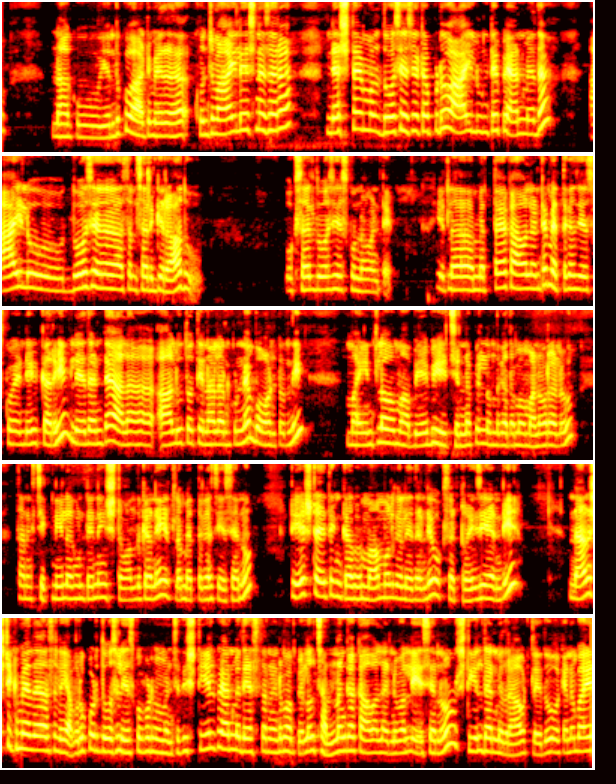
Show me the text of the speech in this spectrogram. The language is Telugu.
నాకు ఎందుకు వాటి మీద కొంచెం ఆయిల్ వేసినా సరే నెక్స్ట్ టైం మళ్ళీ దోశ వేసేటప్పుడు ఆయిల్ ఉంటే ప్యాన్ మీద ఆయిల్ దోశ అసలు సరిగ్గా రాదు. ఒకసారి దోశ వేసుకున్నామంటే. ఇట్లా మెత్తగా కావాలంటే మెత్తగా చేసుకోండి కర్రీ. లేదంటే అలా ఆలుతో తినాలనుకునే బాగుంటుంది. మా ఇంట్లో మా బేబీ చిన్నపిల్ల ఉంది కదా మా మనవరాలు. తనకి చట్నీలాగా ఉంటేనే ఇష్టం. అందుకనే ఇట్లా మెత్తగా చేశాను. టేస్ట్ అయితే ఇంకా మామూలుగా లేదండి. ఒకసారి ట్రై చేయండి. నాన్ స్టిక్ మీద అసలు ఎవరు కూడా దోశలు వేసుకోకపోవడం మంచిది. స్టీల్ ప్యాన్ మీద వేస్తానండి మా పిల్లలు చన్నంగా కావాలని వాళ్ళు వేసాను స్టీల్ దాని మీద రావట్లేదు. ఓకేనా? బాయ్.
